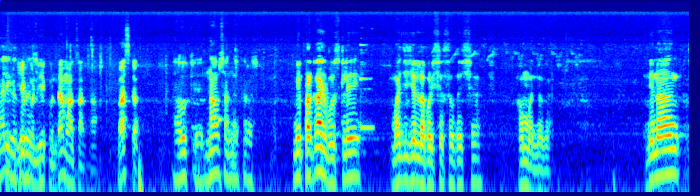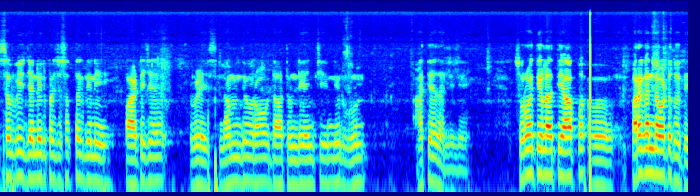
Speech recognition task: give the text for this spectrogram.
खाली घ्या एक थोडं. मिनिट एक मिनिट हा, मला सांगा बस का? हा, ओके. नाव सांगा करा मी प्रकाश भोसले माजी जिल्हा परिषद सदस्य अहमदनगर. दिनांक सव्वीस जानेवारी प्रजासत्ताक दिनी पहाटेच्या वेळेस नामदेवराव दातुंडे यांची निर्घुण हत्या झालेली आहे. सुरुवातीला ते आप अं, पारगंदा वाटत होते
